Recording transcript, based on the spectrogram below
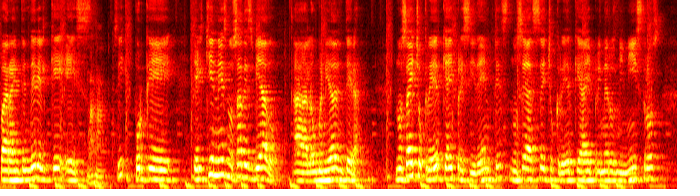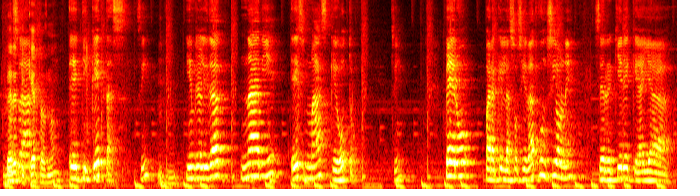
para entender el qué es. ¿sí? Porque el quién es nos ha desviado a la humanidad entera. Nos ha hecho creer que hay presidentes, nos ha hecho creer que hay primeros ministros. Ver etiquetas, ¿no? etiquetas, ¿sí? Y en realidad nadie es más que otro, ¿sí? Pero para que la sociedad funcione se requiere que haya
